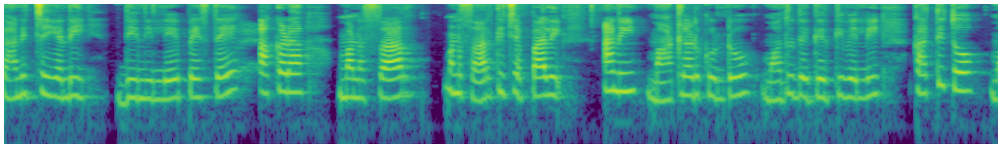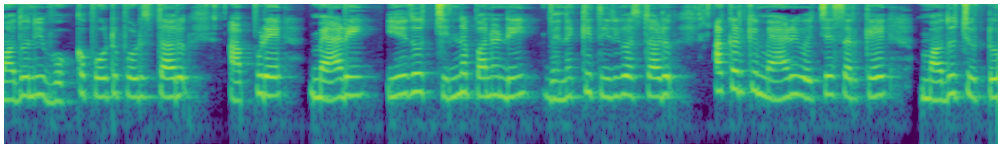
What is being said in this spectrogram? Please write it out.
కానిచ్చేయండి. దీన్ని లేపేస్తే అక్కడ మన సార్ మన సార్కి చెప్పాలి. అని మాట్లాడుకుంటూ మధు దగ్గరికి వెళ్ళి కత్తితో మధుని ఒక్క పోటు పొడుస్తారు. అప్పుడే మ్యాడీ ఏదో చిన్న పనుండి వెనక్కి తిరిగి వస్తాడు. అక్కడికి మ్యాడీ వచ్చేసరికి మధు చుట్టూ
